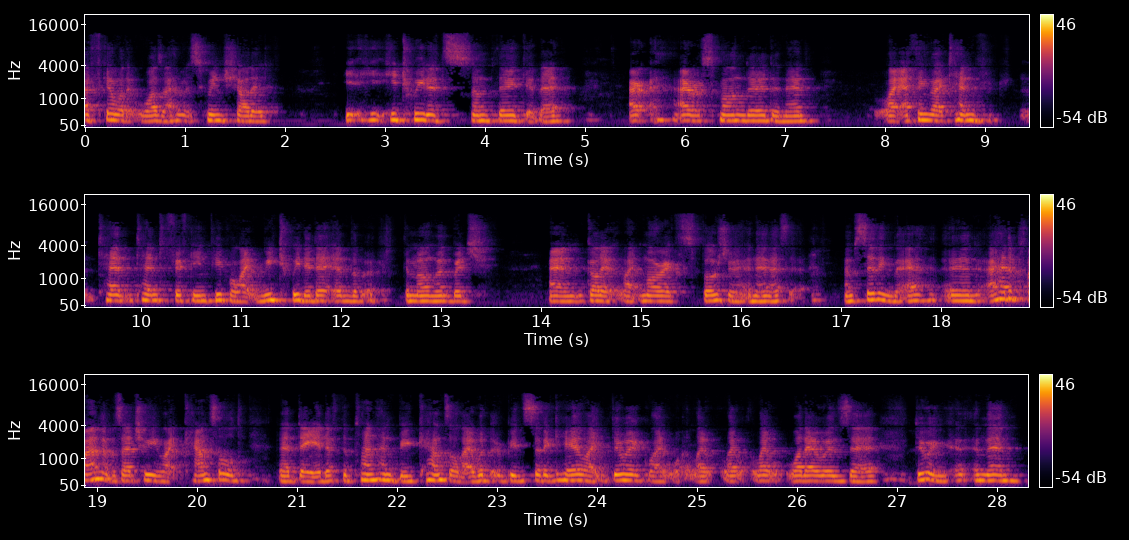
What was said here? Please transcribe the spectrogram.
I forget what it was. I have it screenshotted. He, he, he tweeted something, and then I I responded, and then like I think like 10, 10, 10 to fifteen people like retweeted it in the the moment, which and got it like more exposure. And then I I'm sitting there, and I had a plan that was actually like cancelled that day. And if the plan hadn't been cancelled, I wouldn't have been sitting here like doing like what like like like what I was uh, doing. And then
